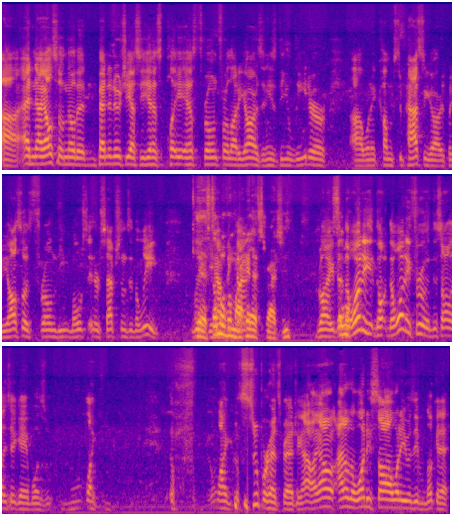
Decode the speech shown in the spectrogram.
Uh, and I also know that Ben DiNucci, yes, he has play has thrown for a lot of yards, and he's the leader uh, when it comes to passing yards. But he also has thrown the most interceptions in the league. Like, yeah, some of them are head scratching. Right, the, the, one he the, the, one he threw in this Arlington game was like like super head scratching. I, like, I don't I don't know what he saw, what he was even looking at,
